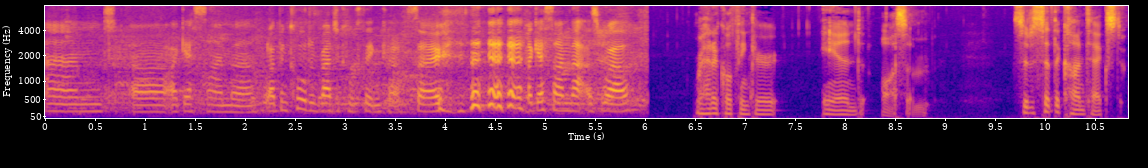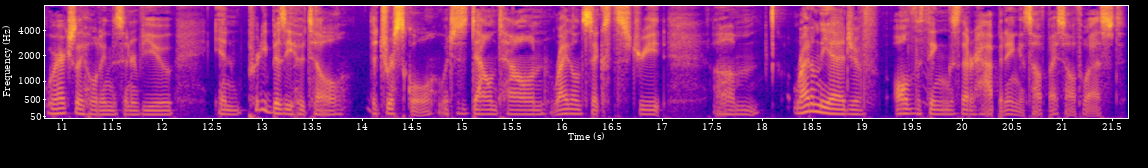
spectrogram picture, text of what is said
and uh, I guess I'm a, well, I've been called a radical thinker, so I guess I'm that as well. Radical thinker and awesome. So, to set the context, we're actually holding this interview in pretty busy hotel the Driskill, which is downtown, right on Sixth Street, um, right on the edge of all the things that are happening at South by Southwest.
